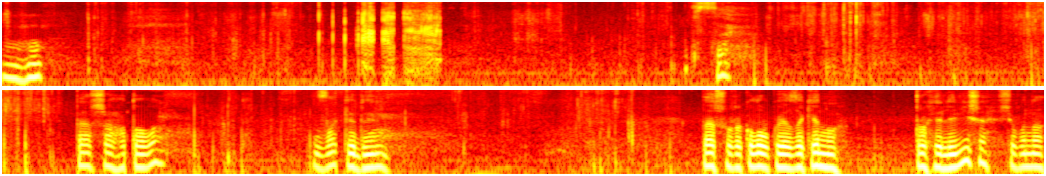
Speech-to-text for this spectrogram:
Угу. Все. Перша готова. Закидуємо. Першу раколовку я закину трохи лівіше, щоб вона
